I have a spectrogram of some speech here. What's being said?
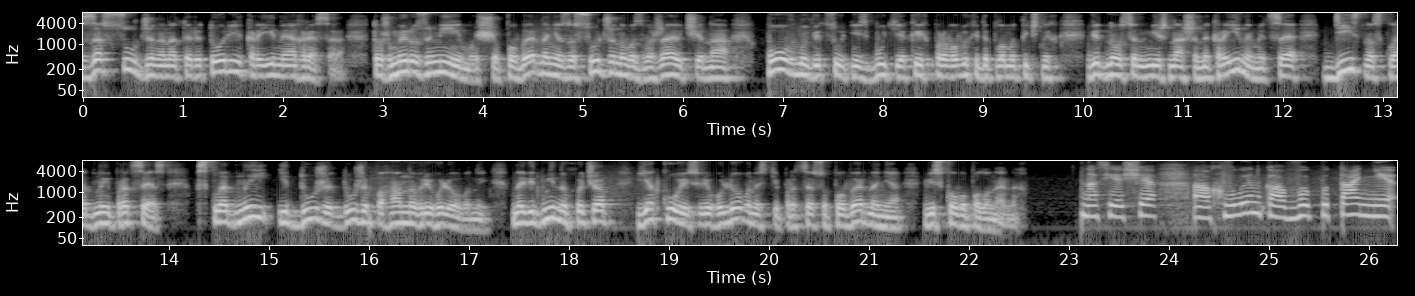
засуджена на території країни-агресора. Тож ми розуміємо, що повернення засудженого, зважаючи на повну відсутність будь-яких правових і дипломатичних відносин між нашими країнами, це дійсно складний процес, складний і дуже дуже погано врегульований, на відміну, хоча б якоїсь врегульованості процесу повернення військовополонених. У нас є ще е, хвилинка в питанні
